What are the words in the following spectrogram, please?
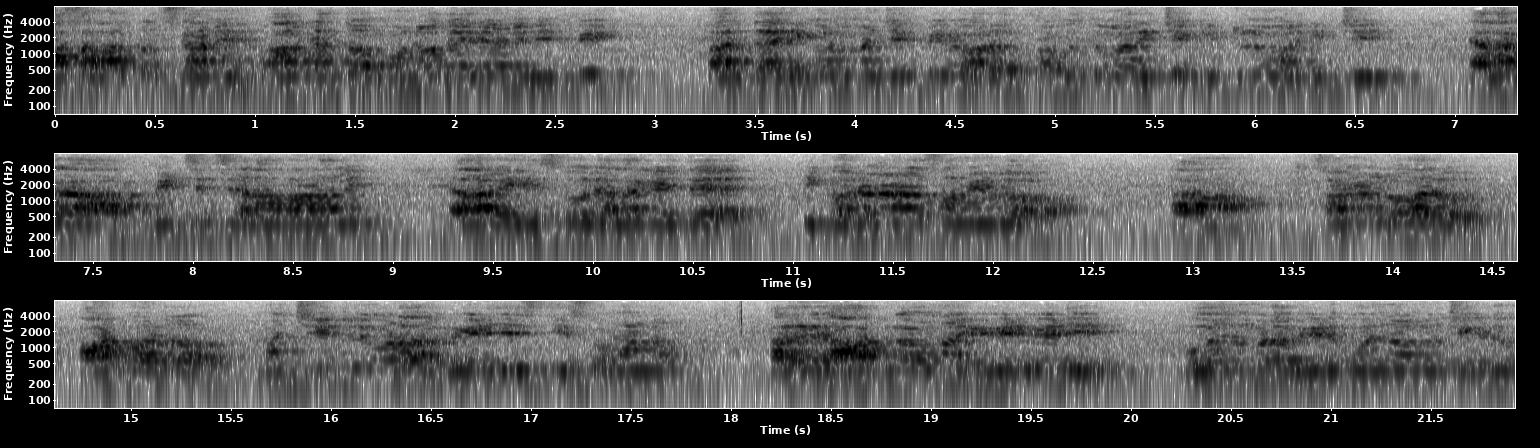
ఆశా వర్కర్స్ కానీ వాళ్ళకి ఎంతో మనోధైర్యాన్ని నింపి వారు ధైర్యంగా ఉండమని చెప్పి వారు ప్రభుత్వం వారు ఇచ్చే కిట్లను వారికి ఇచ్చి ఎలాగా మెడిసిన్స్ ఎలా వాడాలి ఎలాగ వేసుకోవాలి ఎలాగైతే ఈ కరోనా సమయంలో ఆ, సమయంలో వారు హాట్ వాటర్ మంచినీటిని కూడా వేడి చేసి తీసుకోమండం అలాగే హాట్గా ఉన్న వేడి వేడి భోజనం కూడా వేడి భోజనాలు చేయడం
